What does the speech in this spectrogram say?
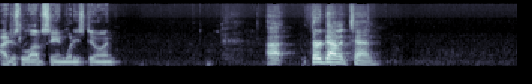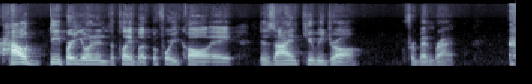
I just love seeing what he's doing. Uh, third down at ten. How deep are you going into the playbook before you call a design QB draw for Ben Bryant?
